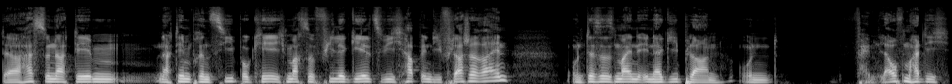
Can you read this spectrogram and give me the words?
Da hast du nach dem, nach dem Prinzip, okay, ich mache so viele Gels, wie ich habe, in die Flasche rein und das ist mein Energieplan. Und beim Laufen hatte ich,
